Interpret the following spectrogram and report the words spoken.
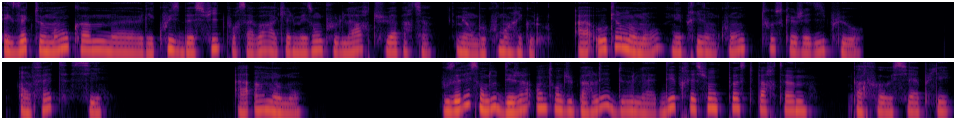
exactement comme euh, les quiz BuzzFeed pour savoir à quelle maison Poudlard tu appartiens, mais en beaucoup moins rigolo. À aucun moment n'est pris en compte tout ce que j'ai dit plus haut. En fait, si. À un moment. Vous avez sans doute déjà entendu parler de la dépression postpartum, parfois aussi appelée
